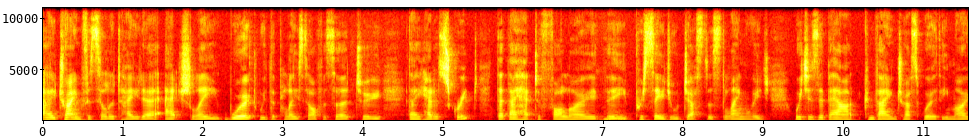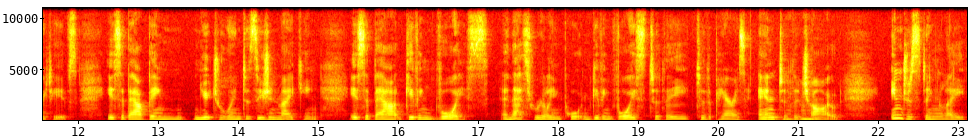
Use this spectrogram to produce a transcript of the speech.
a trained facilitator actually worked with the police officer to they had a script that they had to follow the mm-hmm. Procedural justice language, which is about conveying trustworthy motives. It's about being neutral in decision making. It's about giving voice and that's really important, giving voice to the to the parents and to the mm-hmm. child. Interestingly,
